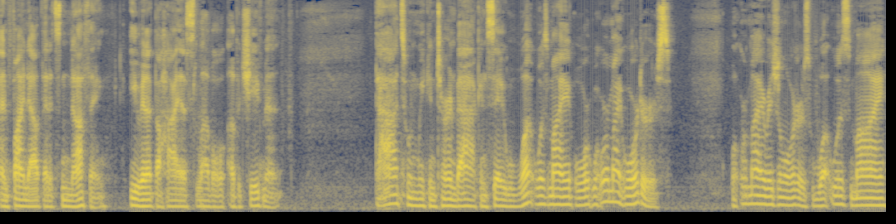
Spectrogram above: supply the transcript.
and find out that it's nothing, even at the highest level of achievement, that's when we can turn back and say, what was my or what were my orders? What were my original orders? What was my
